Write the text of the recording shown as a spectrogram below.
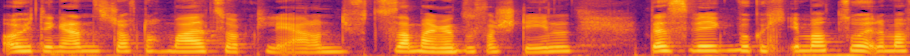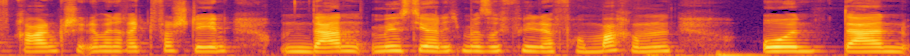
euch den ganzen Stoff nochmal zu erklären und die Zusammenhänge zu verstehen. Deswegen wirklich immer zuhören, immer Fragen stellen, immer direkt verstehen und dann müsst ihr auch nicht mehr so viel davon machen und dann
